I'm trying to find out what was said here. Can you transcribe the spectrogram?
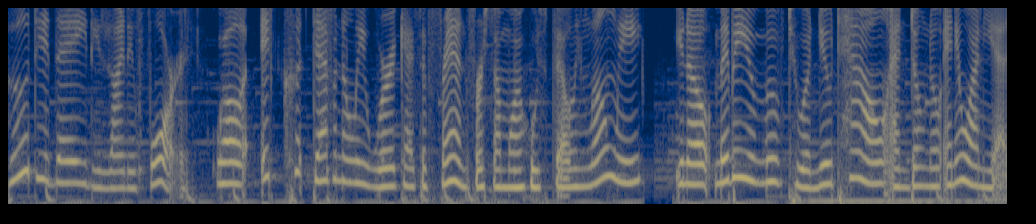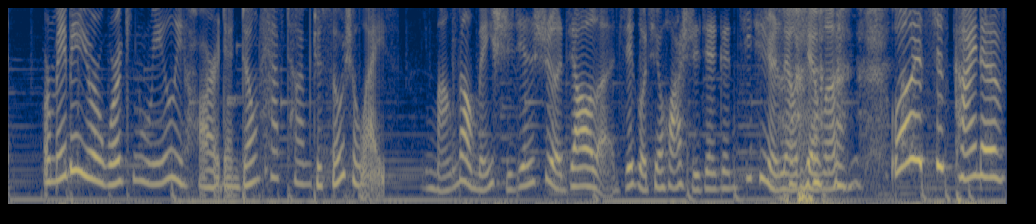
Who did they design it for? Well, it could definitely work as a friend for someone who's feeling lonely. You know, maybe you moved to a new town and don't know anyone yet. Or maybe you're working really hard and don't have time to socialize. 你忙到没时间社交了，结果却花时间跟机器人聊天吗？ Well, it's just kind of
